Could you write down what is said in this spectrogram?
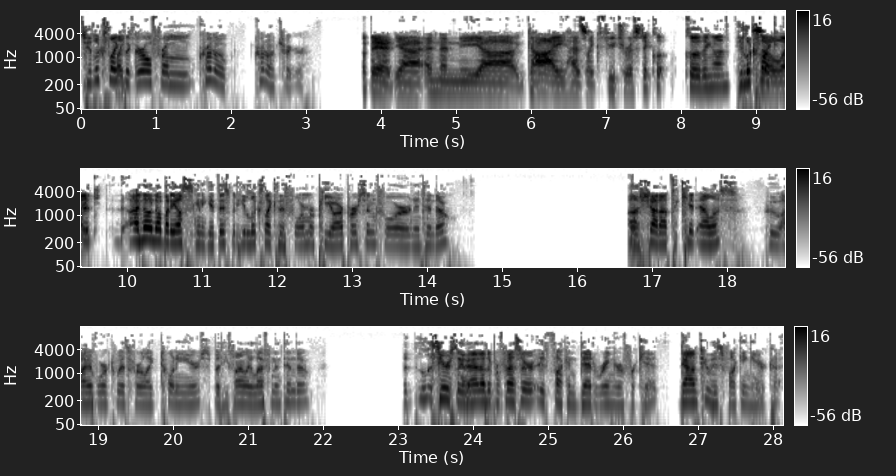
She looks like, like- the girl from Chrono Chrono Trigger. a bit, yeah. And then the uh guy has like futuristic cl- clothing on. He looks So, like, like- I know nobody else is going to get this, but he looks like the former PR person for Nintendo. Uh, shout out to Kit Ellis, who I have worked with for like 20 years, but he finally left Nintendo. But seriously, that other professor is fucking dead ringer for Kit, down to his fucking haircut.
